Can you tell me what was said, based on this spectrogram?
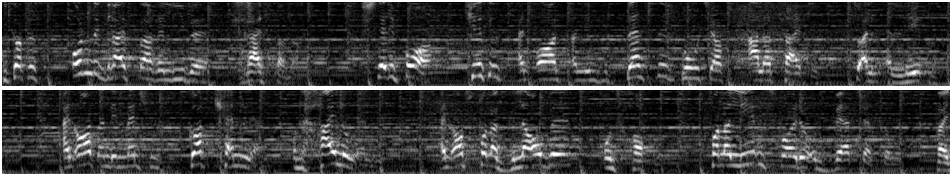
die Gottes unbegreifbare Liebe greifbar macht. Stell dir vor, Kirche ist ein Ort, an dem die beste Botschaft aller Zeiten zu einem Erlebnis wird. Ein Ort, an dem Menschen Gott kennenlernen und Heilung erleben. Ein Ort voller Glaube und Hoffnung, voller Lebensfreude und Wertschätzung, weil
